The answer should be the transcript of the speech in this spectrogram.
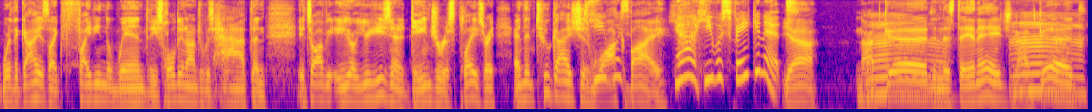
where the guy is like fighting the wind and he's holding onto his hat and it's obvious you know you're, he's in a dangerous place, right? And then two guys just He walk was- by. Yeah, he was faking it. Yeah. Not good in this day and age. Not good.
